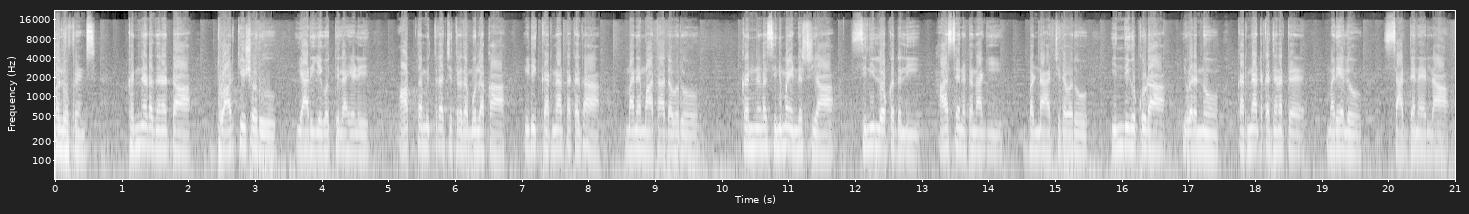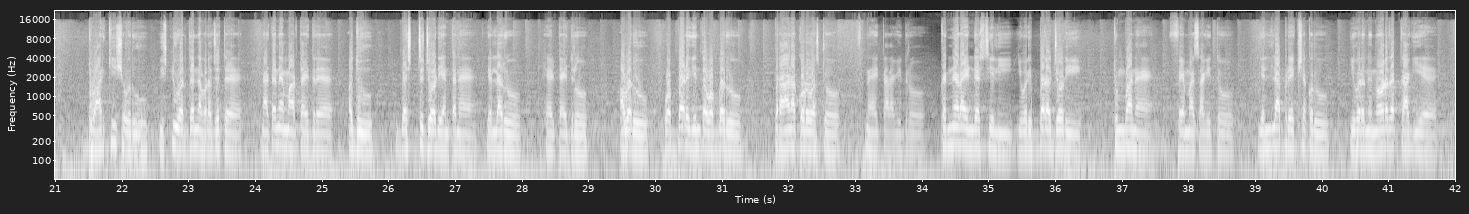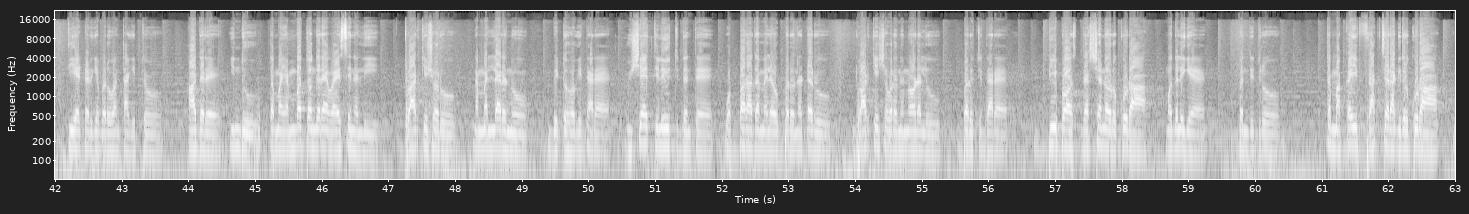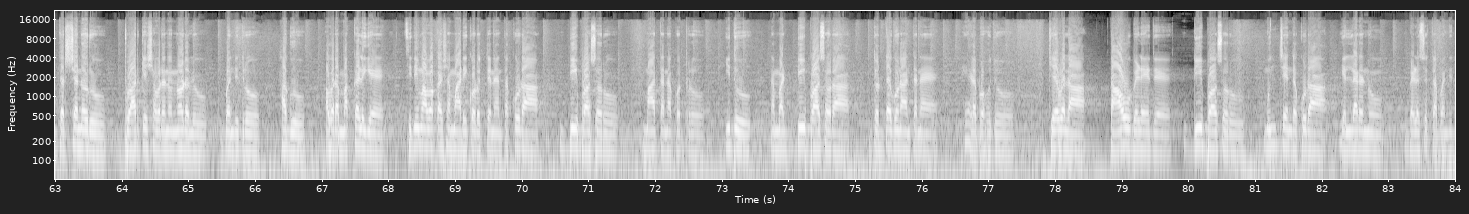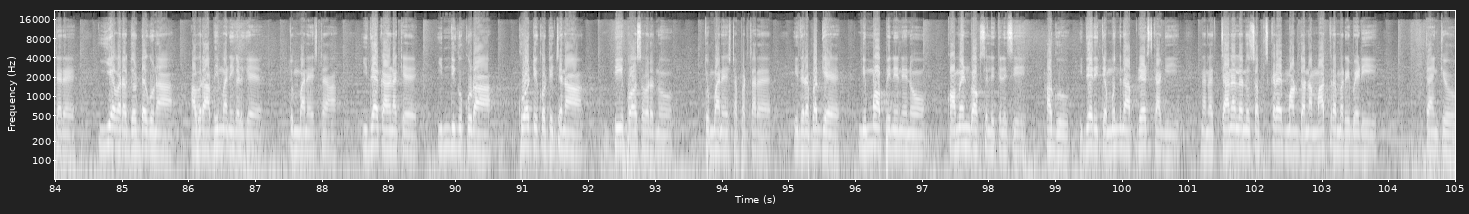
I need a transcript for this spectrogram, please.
Hello friends, ಕನ್ನಡದ ನಟ ದ್ವಾರಕೀಶ್ ಅವರು ಯಾರಿಗೆ ಗೊತ್ತಿಲ್ಲ ಹೇಳಿ, ಆಪ್ತ ಮಿತ್ರ ಚಿತ್ರದ ಮೂಲಕ ಇಡೀ ಕರ್ನಾಟಕದ ಮನೆ ಮಾತಾದವರು. ಕನ್ನಡ ಸಿನಿಮಾ ಇಂಡಸ್ಟ್ರಿಯ ಸಿನಿ ಲೋಕದಲ್ಲಿ ಹಾಸ್ಯ ನಟನಾಗಿ ಬಣ್ಣ ಹಚ್ಚಿದವರು. ಇಂದಿಗೂ ಕೂಡ ಇವರನ್ನು ಕರ್ನಾಟಕ ಜನತೆ ಮರೆಯಲು ಸಾಧ್ಯನೇ ಇಲ್ಲ. ದ್ವಾರಕೀಶ್ ಅವರು ವಿಷ್ಣುವರ್ಧನ್ ಅವರ ಜೊತೆ ನಟನೆ ಮಾಡ್ತಾಯಿದ್ರೆ ಅದು ಬೆಸ್ಟ್ ಜೋಡಿ ಅಂತಲೇ ಎಲ್ಲರೂ ಹೇಳ್ತಾ ಇದ್ರು. ಅವರು ಒಬ್ಬರಿಗಿಂತ ಒಬ್ಬರು ಪ್ರಾಣ ಕೊಡುವಷ್ಟು ಸ್ನೇಹಿತರಾಗಿದ್ದರು ಕನ್ನಡ ಇಂಡಸ್ಟ್ರಿಯಲ್ಲಿ ಇವರಿಬ್ಬರ ಜೋಡಿ ತುಂಬಾ ಫೇಮಸ್ ಆಗಿತ್ತು. ಎಲ್ಲ ಪ್ರೇಕ್ಷಕರು ಇವರನ್ನು ನೋಡೋದಕ್ಕಾಗಿಯೇ ಥಿಯೇಟರ್ಗೆ ಬರುವಂತಾಗಿತ್ತು. ಆದರೆ ಇಂದು ತಮ್ಮ ಎಂಬತ್ತೊಂದನೇ ವಯಸ್ಸಿನಲ್ಲಿ ದ್ವಾರಕೇಶ್ ಅವರು ನಮ್ಮೆಲ್ಲರನ್ನು ಬಿಟ್ಟು ಹೋಗಿದ್ದಾರೆ. ವಿಷಯ ತಿಳಿಯುತ್ತಿದ್ದಂತೆ ಒಬ್ಬರಾದ ಮೇಲೆ ಒಬ್ಬರು ನಟರು ದ್ವಾರ್ಕೀಶ್ ಅವರನ್ನು ನೋಡಲು ಬರುತ್ತಿದ್ದಾರೆ. ಡಿ ಬಾಸ್ ದರ್ಶನ್ ಅವರು ಕೂಡ ಮೊದಲಿಗೆ ಬಂದಿದ್ದರು ತಮ್ಮ ಕೈ ಫ್ರ್ಯಾಕ್ಚರ್ ಆಗಿದ್ದರೂ ಕೂಡ ದರ್ಶನ್ ಅವರು ದ್ವಾರಕೇಶ್ ಅವರನ್ನು ನೋಡಲು ಬಂದಿದ್ದರು ಹಾಗೂ ಅವರ ಮಕ್ಕಳಿಗೆ ಸಿನಿಮಾ ಅವಕಾಶ ಮಾಡಿಕೊಡುತ್ತೇನೆ ಅಂತ ಕೂಡ ಡಿ ಬಾಸ್ ಅವರು ಮಾತನ್ನು ಕೊಟ್ಟರು ಇದು ನಮ್ಮ ಡಿ ಬಾಸ್ ಅವರ ದೊಡ್ಡ ಗುಣ ಅಂತಲೇ ಹೇಳಬಹುದು. ಕೇವಲ ತಾವು ಬೆಳೆಯದೆ ಡಿ ಬಾಸ್ ಅವರು ಮುಂಚೆಯಿಂದ ಕೂಡ ಎಲ್ಲರನ್ನು ಬೆಳೆಸುತ್ತಾ ಬಂದಿದ್ದಾರೆ. ಈ ಅವರ ದೊಡ್ಡ ಗುಣ, ಅವರ ಅಭಿಮಾನಿಗಳಿಗೆ ತುಂಬಾ ಇಷ್ಟ. ಇದೇ ಕಾರಣಕ್ಕೆ ಇಂದಿಗೂ ಕೂಡ ಕೋಟಿ ಕೋಟಿ ಜನ ಡಿ ಬಾಸ್ ಅವರನ್ನು ತುಂಬಾ ಇಷ್ಟಪಡ್ತಾರೆ. ಇದರ ಬಗ್ಗೆ ನಿಮ್ಮ ಒಪಿನಿಯನ್ ಏನು ಕಾಮೆಂಟ್ ಬಾಕ್ಸಲ್ಲಿ ತಿಳಿಸಿ. ಹಾಗೂ ಇದೇ ರೀತಿಯ ಮುಂದಿನ ಅಪ್ಡೇಟ್ಸ್ಗಾಗಿ ನನ್ನ ಚಾನಲನ್ನು ಸಬ್ಸ್ಕ್ರೈಬ್ ಮಾಡೋದನ್ನು ಮಾತ್ರ ಮರಿಬೇಡಿ. Thank you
